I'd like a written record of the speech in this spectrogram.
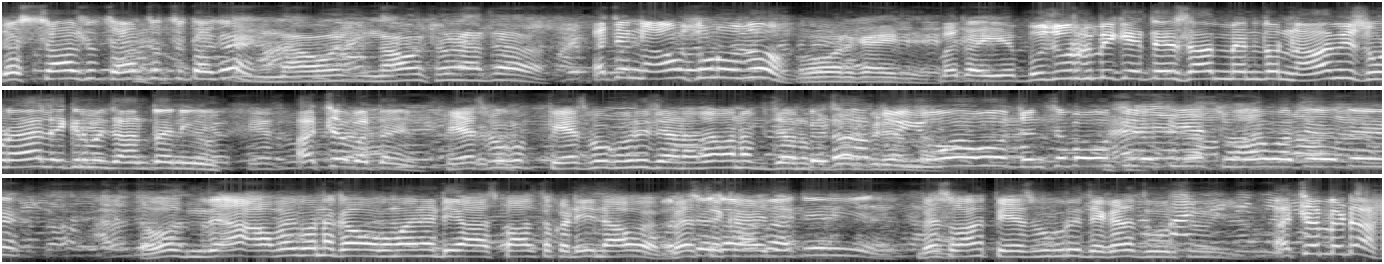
दस साल से सांसद से तक है नाव नाव सुना था। अच्छा नाम सुनो तो। और कहीं बताइए बुज़ुर्ग भी कहते हैं साहब मैंने तो नाम ही सुना है लेकिन मैं जानता नहीं हूँ। अच्छा बताएँ। फेसबुक फेसबुक पर ही जाना था तो युवा हो जनसभा होती रहती है चुनाव आते रहते हैं। तो आवे को ना गाँव घुमाने डी आस पास तो कड़ी ना हो। बस अच्छा, है। वहाँ फेसबुक पर देखा था दूर से अच्छा बेटा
